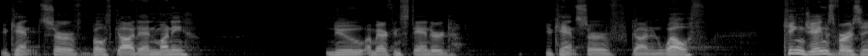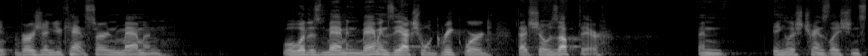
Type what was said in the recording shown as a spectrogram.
you can't serve both God and money. New American Standard, you can't serve God and wealth. King James version, version, you can't serve mammon. Well, what is mammon? Mammon is the actual Greek word that shows up there. And English translations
